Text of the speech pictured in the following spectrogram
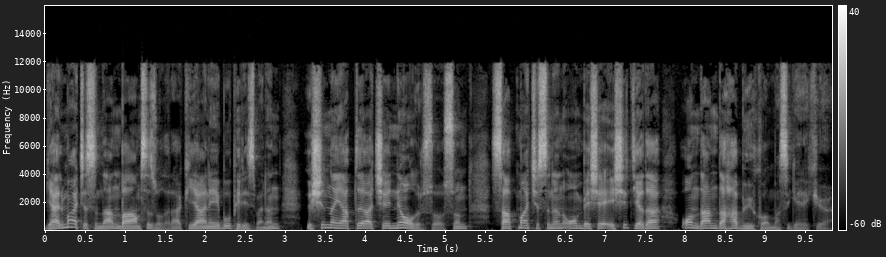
Gelme açısından bağımsız olarak yani bu prizmanın ışınla yaptığı açı ne olursa olsun sapma açısının 15'e eşit ya da ondan daha büyük olması gerekiyor.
